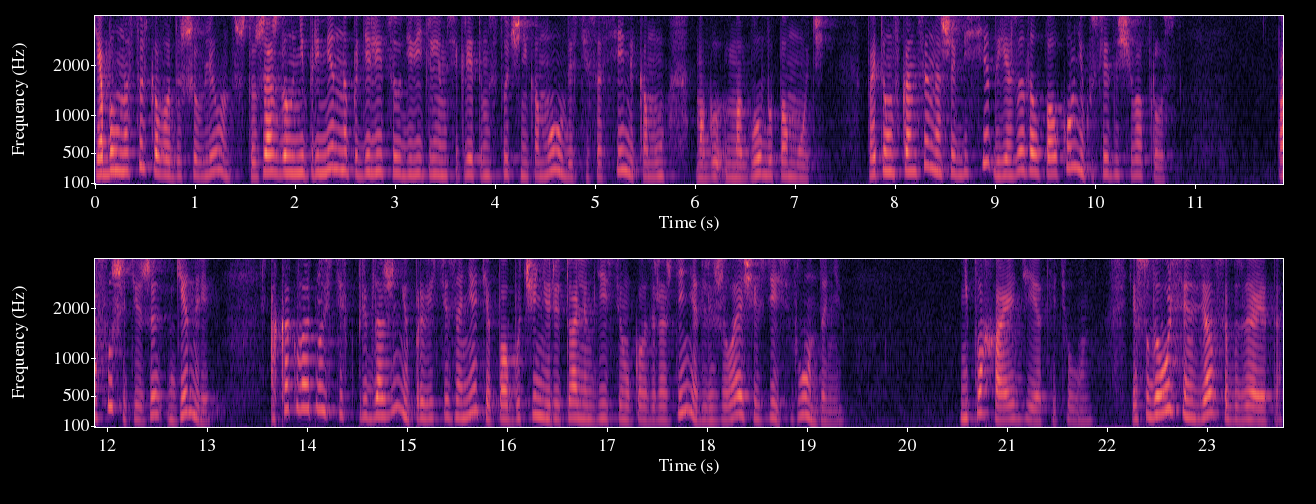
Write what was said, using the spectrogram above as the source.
Я был настолько воодушевлен, что жаждал непременно поделиться удивительным секретом источника молодости со всеми, кому могло, могло бы помочь. Поэтому в конце нашей беседы я задал полковнику следующий вопрос. Послушайте же, Генри, а как вы относитесь к предложению провести занятия по обучению ритуальным действиям возрождения для желающих здесь, в Лондоне? Неплохая идея, ответил он. Я с удовольствием взялся бы за это,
